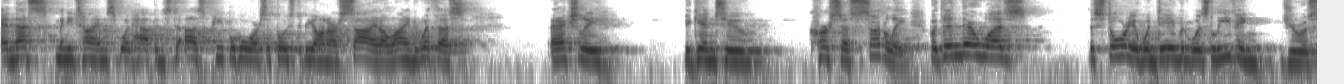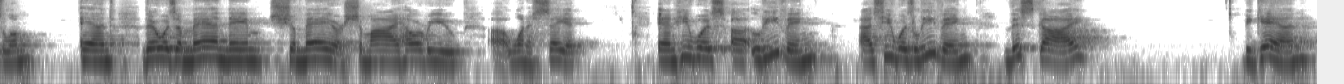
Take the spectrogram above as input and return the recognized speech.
And that's many times what happens to us. People who are supposed to be on our side, aligned with us, actually begin to curse us subtly. But then there was the story of when David was leaving Jerusalem And there was a man named Shimei or Shimei, however you uh, want to say it. And he was uh, leaving. As he was leaving, this guy began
